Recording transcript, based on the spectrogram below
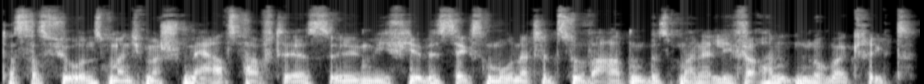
dass das für uns manchmal schmerzhaft ist, irgendwie vier bis sechs Monate zu warten, bis man eine Lieferantennummer kriegt.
